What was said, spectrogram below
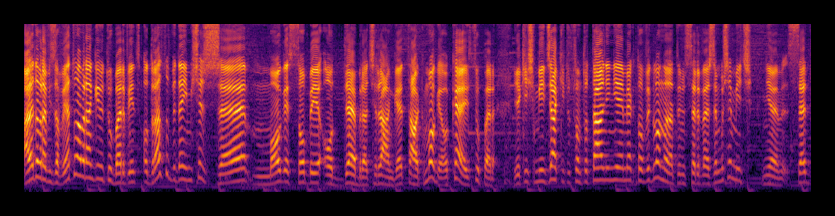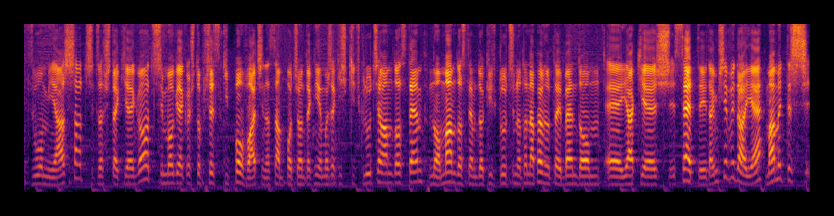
Ale dobra widzowie, ja tu mam rangę youtuber, więc od razu wydaje mi się, że mogę sobie odebrać rangę. Tak, mogę, okej, super. Jakieś miedziaki tu są totalnie, nie wiem jak to wygląda na tym serwerze. Muszę mieć, nie wiem, set złomiasza, czy coś takiego? Czy mogę jakoś to przeskipować na sam początek? Nie wiem, może jakiś kit klucze mam dostęp? No, mam dostęp do kit kluczy, no to na pewno tutaj będą e, jakieś sety, tak mi się wydaje. Mamy też e,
